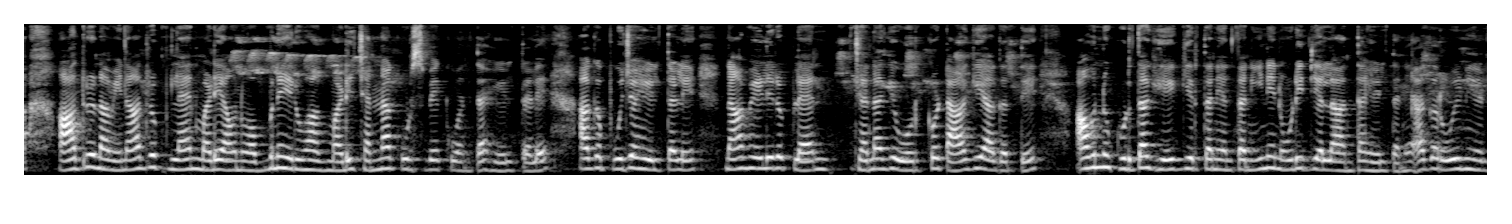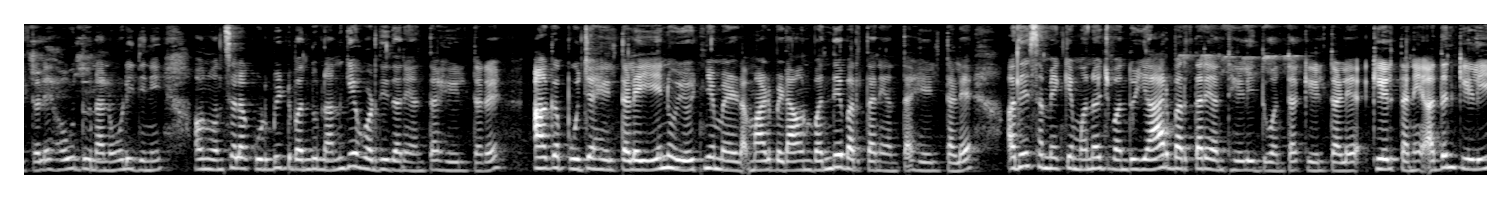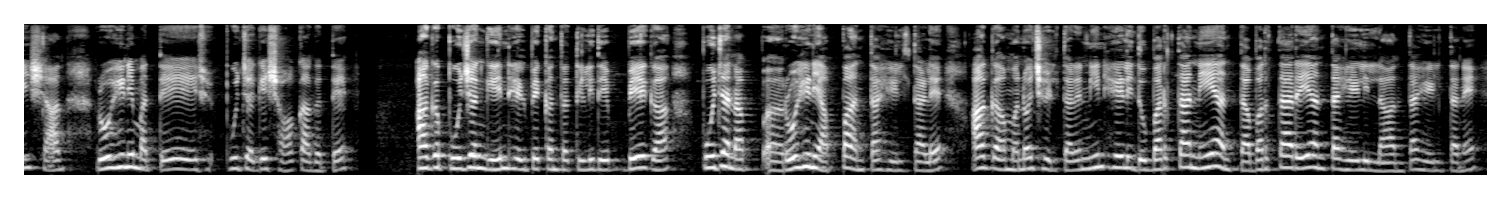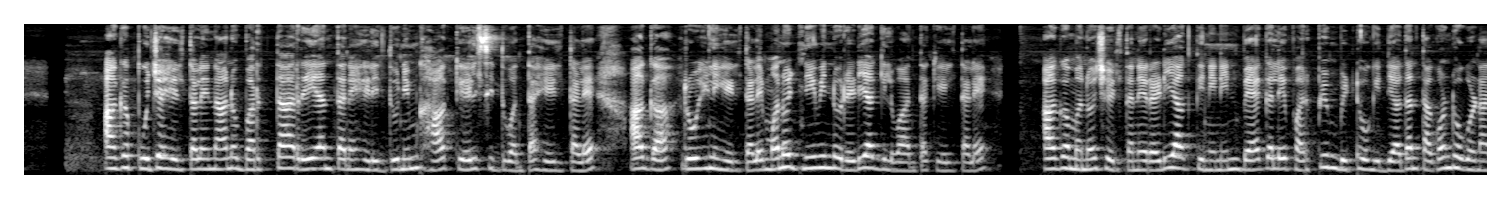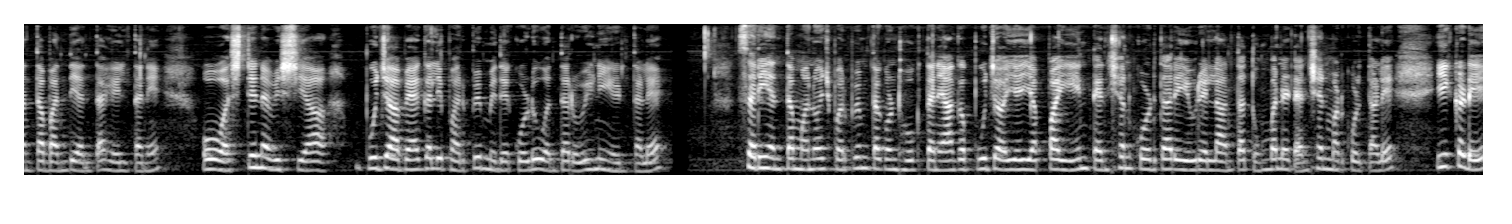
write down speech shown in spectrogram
ಆದರೂ ನಾವೇನಾದರೂ ಪ್ಲ್ಯಾನ್ ಮಾಡಿ ಅವನು ಒಬ್ಬನೇ ಇರುವ ಹಾಗೆ ಮಾಡಿ ಚೆನ್ನಾಗಿ ಕೂಡಿಸ್ಬೇಕು ಅಂತ ಹೇಳ್ತಾಳೆ. ಆಗ ಪೂಜಾ ಹೇಳ್ತಾಳೆ, ನಾವು ಹೇಳಿರೋ ಪ್ಲ್ಯಾನ್ ಚೆನ್ನಾಗಿ ವರ್ಕೌಟ್ ಆಗಿ ಆಗುತ್ತೆ. ಅವನು ಕುಡ್ದಾಗ ಹೇಗಿರ್ತಾನೆ ಅಂತ ನೀನೇ ನೋಡಿದ್ಯಲ್ಲ ಅಂತ ಹೇಳ್ತಾನೆ. ಆಗ ರೋಹಿಣಿ ಹೇಳ್ತಾಳೆ, ಹೌದು, ನಾನು ನೋಡಿದ್ದೀನಿ. ಅವನು ಒಂದ್ಸಲ ಕುಡ್ಬಿಟ್ಟು ಬಂದು ನನಗೆ ಹೊಡೆದಿದ್ದಾನೆ ಅಂತ ಹೇಳ್ತಾರೆ. ಆಗ ಪೂಜಾ ಹೇಳ್ತಾಳೆ, ಏನು ಯೋಚನೆ ಬೇಡ ಮಾಡಬೇಡ, ಅವನು ಬಂದೇ ಬರ್ತಾನೆ ಅಂತ ಹೇಳ್ತಾಳೆ. ಅದೇ ಸಮಯಕ್ಕೆ ಮನೋಜ್ ಬಂದು, ಯಾರು ಬರ್ತಾರೆ ಅಂತ ಹೇಳಿದ್ದು ಅಂತ ಕೇಳ್ತಾಳೆ, ಕೇಳ್ತಾನೆ. ಅದನ್ನು ಕೇಳಿ ಶಾನ್, ರೋಹಿಣಿ ಮತ್ತು ಪೂಜಾಗೆ ಶಾಕ್ ಆಗುತ್ತೆ. ಆಗ ಪೂಜಂಗೆ ಏನು ಹೇಳಬೇಕಂತ ತಿಳಿದೆ. ಬೇಗ ಪೂಜಾನ ರೋಹಿಣಿ ಅಪ್ಪ ಅಂತ ಹೇಳ್ತಾಳೆ. ಆಗ ಮನೋಜ್ ಹೇಳ್ತಾಳೆ, ನೀನು ಹೇಳಿದ್ದು ಬರ್ತಾನೆ ಅಂತ, ಬರ್ತಾರೆ ಅಂತ ಹೇಳಿಲ್ಲ ಅಂತ ಹೇಳ್ತಾನೆ. ಆಗ ಪೂಜಾ ಹೇಳ್ತಾಳೆ, ನಾನು ಬರ್ತಾರೆ ಅಂತಲೇ ಹೇಳಿದ್ದು, ನಿಮ್ಗೆ ಹಾಗೆ ಕೇಳಿಸಿದ್ದು ಅಂತ ಹೇಳ್ತಾಳೆ. ಆಗ ರೋಹಿಣಿ ಹೇಳ್ತಾಳೆ, ಮನೋಜ್, ನೀವಿನ್ನೂ ರೆಡಿ ಆಗಿಲ್ವಾ ಅಂತ ಕೇಳ್ತಾಳೆ. ಆಗ ಮನೋಜ್ ಹೇಳ್ತಾನೆ ರೆಡಿ ಆಗ್ತೀನಿ ನಿನ್ನ ಬ್ಯಾಗಲ್ಲೇ ಪರ್ಫ್ಯೂಮ್ ಬಿಟ್ಟು ಹೋಗಿದ್ದೆ ಅದನ್ನು ತಗೊಂಡು ಹೋಗೋಣ ಅಂತ ಬಂದೆ ಅಂತ ಹೇಳ್ತಾನೆ. ಓ, ಅಷ್ಟೇನ ವಿಷಯ? ಪೂಜಾ ಬ್ಯಾಗಲ್ಲಿ ಪರ್ಫ್ಯೂಮ್ ಇದೆ, ಕೊಡು ಅಂತ ರೋಹಿಣಿ ಹೇಳ್ತಾಳೆ. ಸರಿ ಅಂತ ಮನೋಜ್ ಪರ್ಫ್ಯೂಮ್ ತಗೊಂಡು ಹೋಗ್ತಾನೆ. ಆಗ ಪೂಜಾ, ಅಯ್ಯಯ್ಯಪ್ಪ, ಏನು ಟೆನ್ಷನ್ ಕೊಡ್ತಾರೆ ಇವರೆಲ್ಲ? ಅಂತ ತುಂಬಾ ಟೆನ್ಷನ್ ಮಾಡ್ಕೊಳ್ತಾಳೆ. ಈ ಕಡೆ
